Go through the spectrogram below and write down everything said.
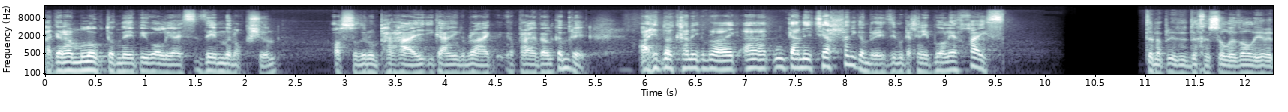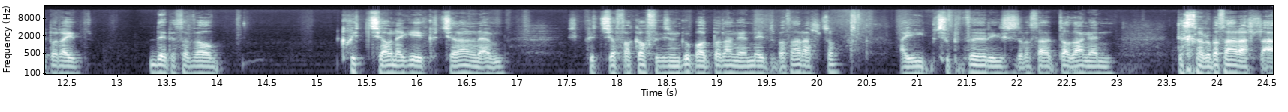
Ac yn amlwg, doedd wneud bywoliaeth ddim yn opsiwn os oedden nhw'n parhau i ganu Gymraeg, parhau fewn Gymru. A hyd yn oed canu Gymraeg a ganu tu allan i Gymru ddim yn gallu gwneud bywoliaeth chwaith dyna bryd yn dechrau sylweddoli hefyd bod rhaid neud pethau fel cwitio hwnna i gyd, cwitio'r anem, cwitio ffac off because yn gwybod bod angen neud rhywbeth arall. So. A i Super Furries, fatha, doedd angen dechrau rhywbeth arall a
